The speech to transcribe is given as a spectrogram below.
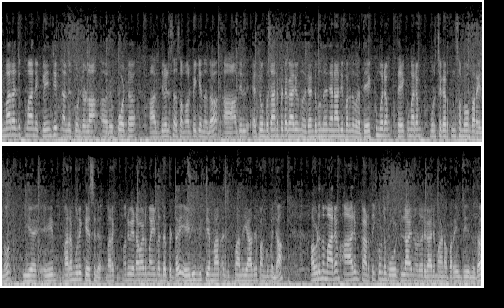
എം ആർ രാജകുമാറിന് കുമാറിന് ക്ലീൻ ചിറ്റ് നൽകിക്കൊണ്ടുള്ള റിപ്പോർട്ട് വിജിലൻസ് സമർപ്പിക്കുന്നത്. അതിൽ ഏറ്റവും പ്രധാനപ്പെട്ട കാര്യം ഒന്ന് രണ്ട് മൂന്ന് ഞാൻ ആദ്യം പറഞ്ഞ പോലെ തേക്കുമരം തേക്കുമരം മുറിച്ച് കടത്തുന്ന സംഭവം പറയുന്നു. ഈ ഈ മരമുറി കേസിൽ മരമുറി ഇടപാടുമായി ബന്ധപ്പെട്ട് A D G P M R Ajith കുമാറിന് യാതൊരു പങ്കുമില്ല. അവിടുന്ന് മരം ആരും കടത്തിക്കൊണ്ട് പോയിട്ടില്ല എന്നുള്ളൊരു കാര്യമാണ് പറയുകയും ചെയ്യുന്നത്.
